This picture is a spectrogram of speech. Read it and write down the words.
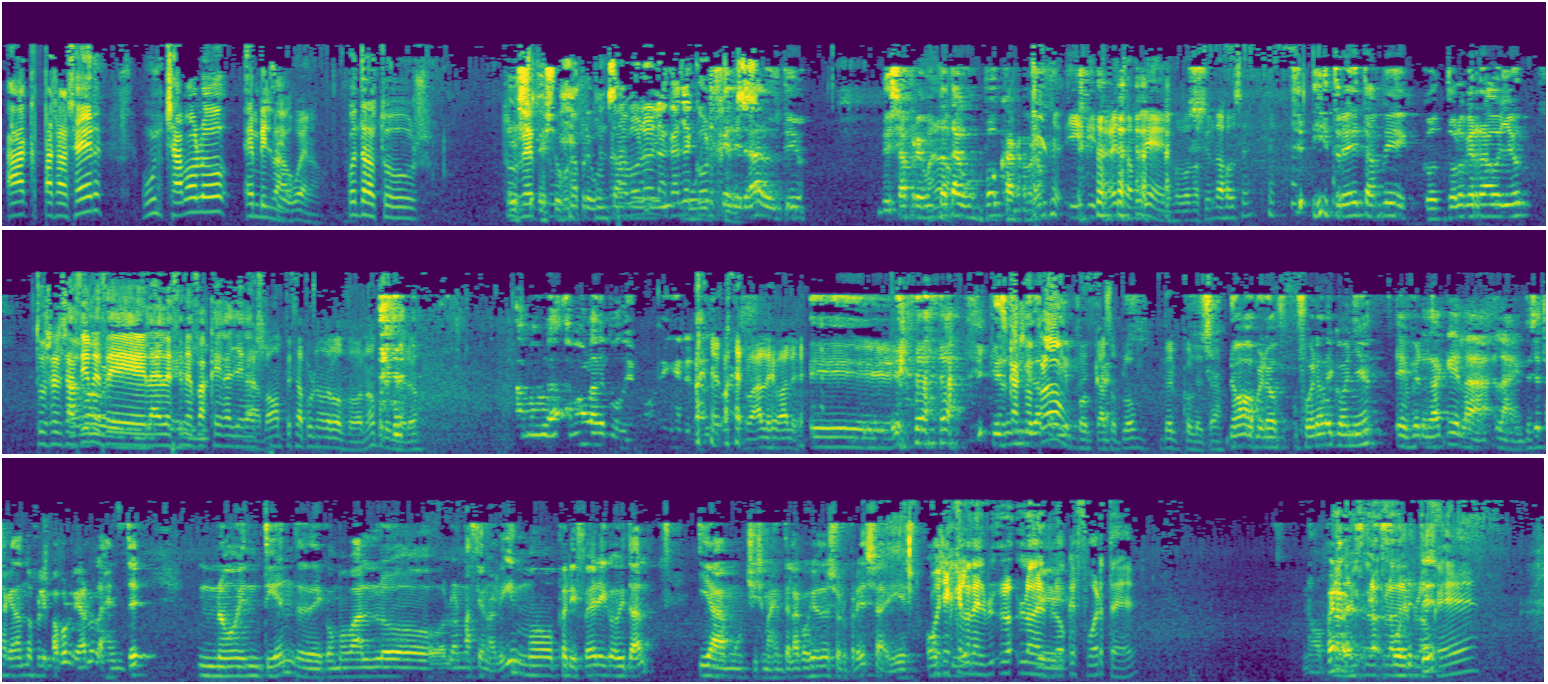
ha pasado a ser un chabolo en Bilbao. Sí, bueno. Cuéntanos tus... tus eso es una pregunta Un muy, en la calle Cortes. general, tío. De esa pregunta te hago un podcast, cabrón. Y, y tres también, conociendo a José. Y tres también, con todo lo que rabo yo. tus sensaciones ver, de las el- elecciones vascas y gallegas. vamos a empezar por uno de los dos, ¿no? Primero. Vamos a hablar, vamos a hablar de Podemos, en general. vale, vale. Eh, que eso sí Caso que da pa' Plom. diez Por del coleta. No, pero fuera de coña, es verdad que la, la gente se está quedando flipada porque, claro, la gente no entiende de cómo van los, los nacionalismos periféricos y tal. Y a muchísima gente la ha cogido de sorpresa. Y es Oye, es que lo del, lo, lo del que- bloque es fuerte, ¿eh? No, pero Lo, del- lo- lo del fuerte. bloque...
